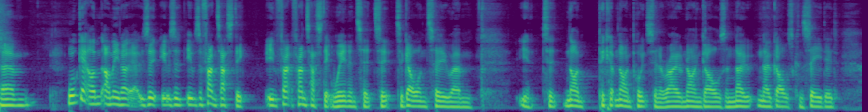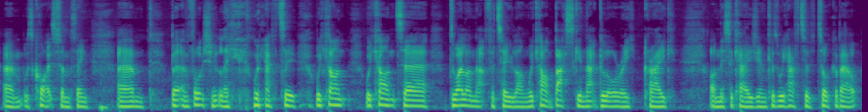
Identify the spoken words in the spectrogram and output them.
um, we'll get on. I mean, uh, it was a, it was a, it was a fantastic, in fact, fantastic win, and to to, to go on to um, you know, to nine pick up nine points in a row, nine goals, and no no goals conceded um, was quite something. But unfortunately, we have to. We can't. We can't uh, dwell on that for too long. We can't bask in that glory, Craig, on this occasion because we have to talk about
